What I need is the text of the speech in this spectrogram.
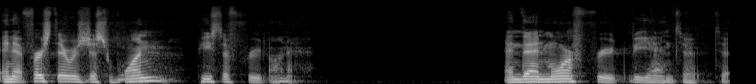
And at first, there was just one piece of fruit on it. And then more fruit began to, to,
